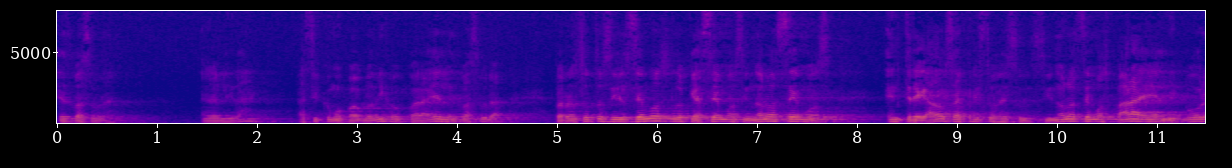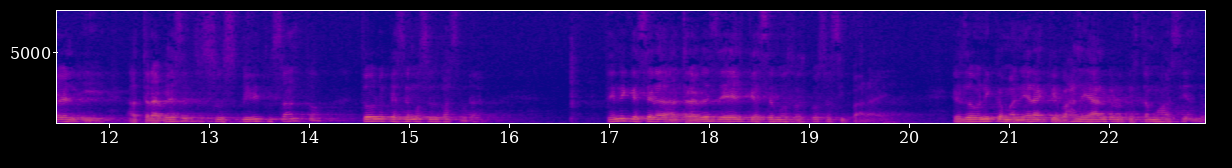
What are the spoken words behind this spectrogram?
es basura en realidad. Así como Pablo dijo, para él es basura. Pero nosotros si hacemos lo que hacemos, si no lo hacemos entregados a Cristo Jesús, si no lo hacemos para Él y por Él y a través de su Espíritu Santo, todo lo que hacemos es basura. Tiene que ser a, través de Él que hacemos las cosas y para Él. Es la única manera que vale algo lo que estamos haciendo.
